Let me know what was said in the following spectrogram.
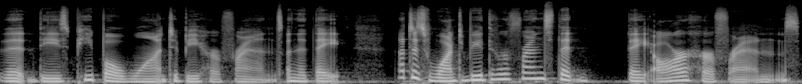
that these people want to be her friends and that they not just want to be her friends, that they are her friends.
